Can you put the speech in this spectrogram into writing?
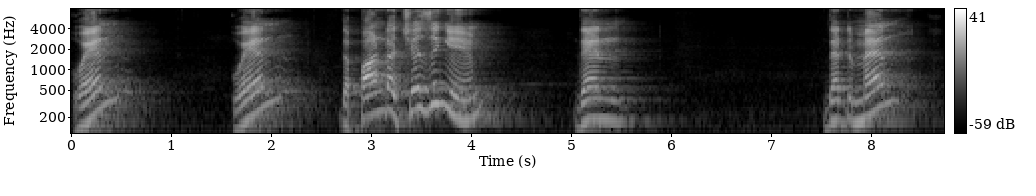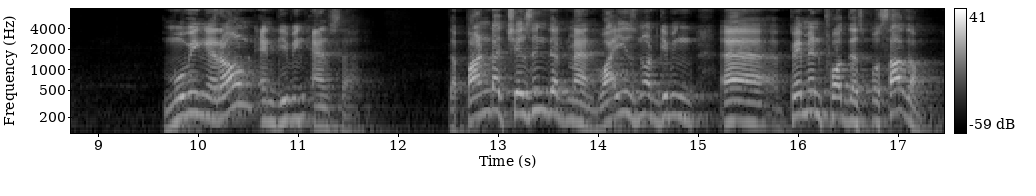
When, when the panda chasing him, then that man moving around and giving answer. The panda chasing that man, why is not giving uh, payment for this prasadam?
